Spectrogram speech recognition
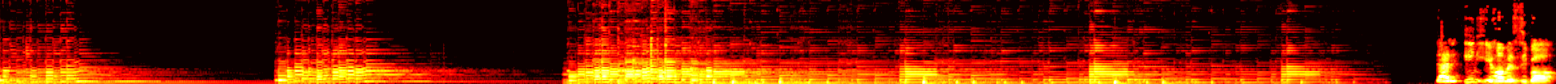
در این ایهام زیبا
